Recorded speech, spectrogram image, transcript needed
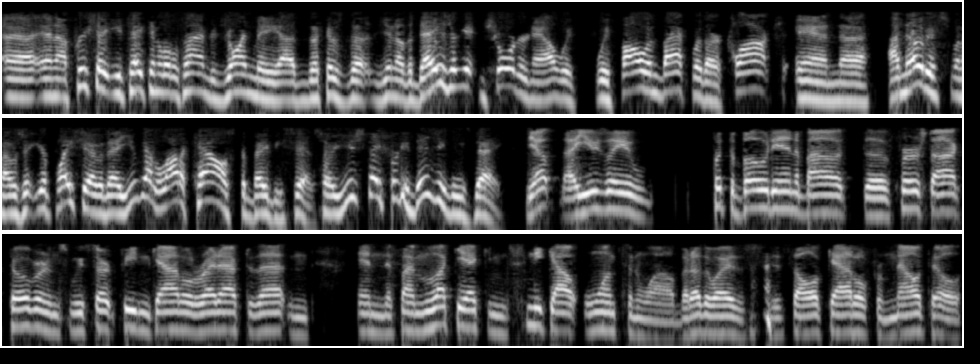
Uh, and I appreciate you taking a little time to join me uh, because the you know the days are getting shorter now. We've we've fallen back with our clocks, and uh, I noticed when I was at your place the other day, you've got a lot of cows to babysit, so you stay pretty busy these days. Yep, I usually put the boat in about the first October, and we start feeding cattle right after that, and and if I'm lucky, I can sneak out once in a while. But otherwise, it's all cattle from now till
